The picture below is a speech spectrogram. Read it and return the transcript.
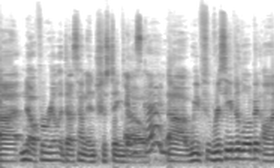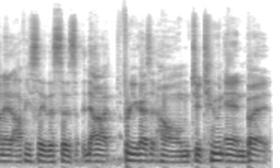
Uh, no, for real, it does sound interesting though. It was good. Uh, we've received a little bit on it. Obviously, this is uh, for you guys at home to tune in, but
